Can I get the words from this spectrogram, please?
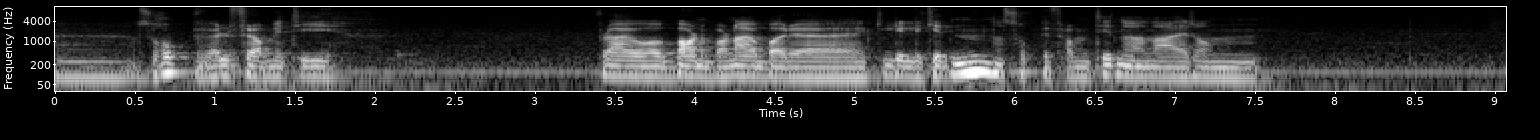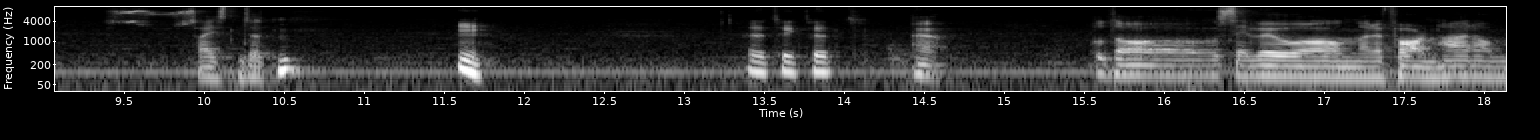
Eh, Så hopper vel fram i tid. For det er jo barnebarnet er jo bare lille kiden. Og så opp i framtiden, når han er sånn 16-17. Er riktig ut. Ja. Og da ser vi jo han der faren her, han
